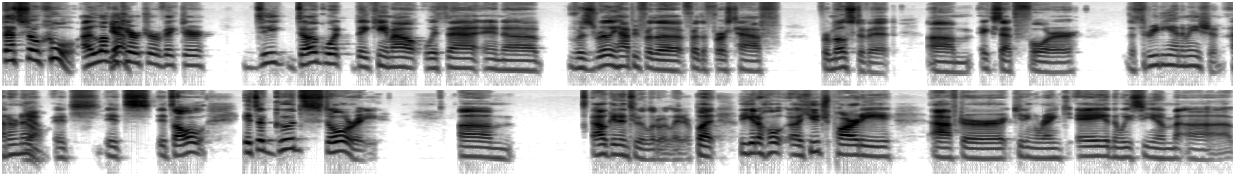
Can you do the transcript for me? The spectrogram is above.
that's so cool. I love Yeah. the character of Victor. Dig, dug what they came out with that, and uh, was really happy for the for the first half for most of it, um, except for the 3D animation. I don't know. Yeah. It's it's it's all it's a good story. Um, I'll get into it a little bit later, but you get a whole a huge party after getting rank A, and then we see him uh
